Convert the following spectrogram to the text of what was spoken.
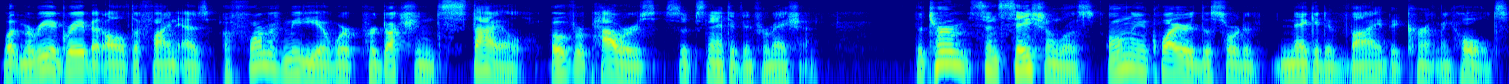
what Maria Grabe et al. define as a form of media where production style overpowers substantive information. The term sensationalist only acquired the sort of negative vibe it currently holds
